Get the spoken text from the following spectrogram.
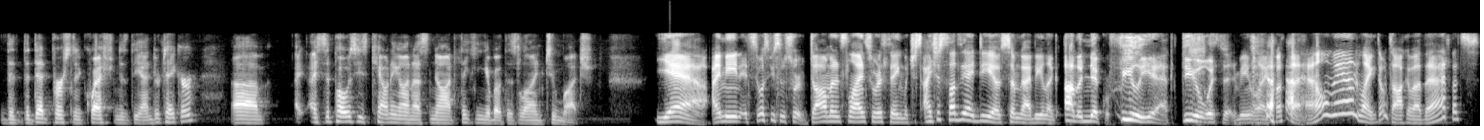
the the dead person in question is the Undertaker. Um, I, I, suppose he's counting on us not thinking about this line too much. Yeah, I mean it's supposed to be some sort of dominance line sort of thing, but just I just love the idea of some guy being like, "I'm a necrophiliac, deal with it." I mean, like, what the hell, man? Like, don't talk about that. That's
